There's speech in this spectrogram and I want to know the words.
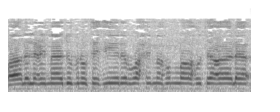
قال العماد بن كثير رحمه الله تعالى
